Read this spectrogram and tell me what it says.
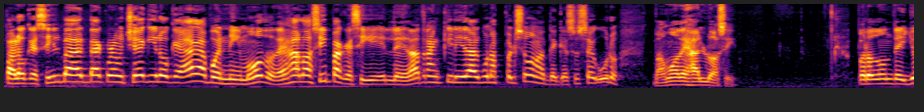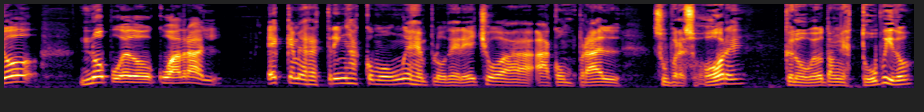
para lo que sirva el background check y lo que haga, pues ni modo, déjalo así para que si le da tranquilidad a algunas personas de que eso es seguro, vamos a dejarlo así. Pero donde yo no puedo cuadrar es que me restringas como un ejemplo derecho a, a comprar supresores, que lo veo tan estúpido.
